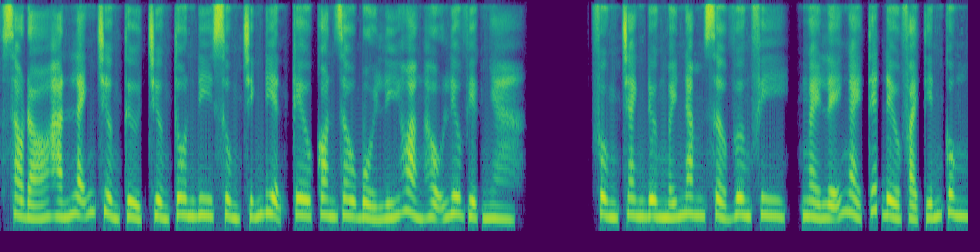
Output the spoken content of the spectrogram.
sau đó hắn lãnh trưởng tử trưởng tôn đi sùng chính điện kêu con dâu bồi Lý Hoàng hậu liêu việc nhà. Phùng tranh đương mấy năm sở vương phi, ngày lễ ngày Tết đều phải tiến cung,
